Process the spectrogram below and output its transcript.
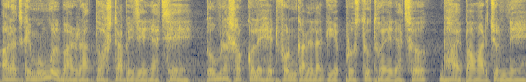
আর আজকে মঙ্গলবার রাত দশটা বেজে গেছে। তোমরা সকলে হেডফোন কানে লাগিয়ে প্রস্তুত হয়ে গেছো ভয় পাওয়ার জন্যে।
